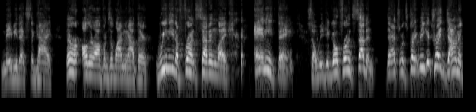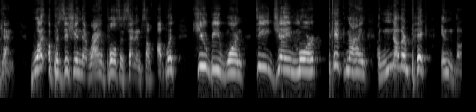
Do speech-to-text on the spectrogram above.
Maybe that's the guy. There are other offensive linemen out there. We need a front seven like anything. So we could go front seven. That's what's great. We could trade down again. What a position that Ryan Poles has set himself up with. QB1, DJ Moore, pick nine, another pick in the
